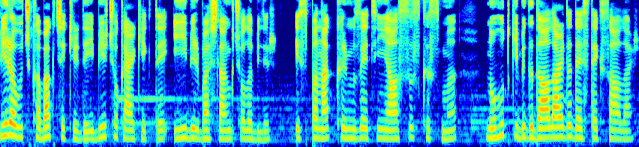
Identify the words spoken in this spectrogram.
Bir avuç kabak çekirdeği birçok erkekte iyi bir başlangıç olabilir. Ispanak, kırmızı etin yağsız kısmı, nohut gibi gıdalarda destek sağlar.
